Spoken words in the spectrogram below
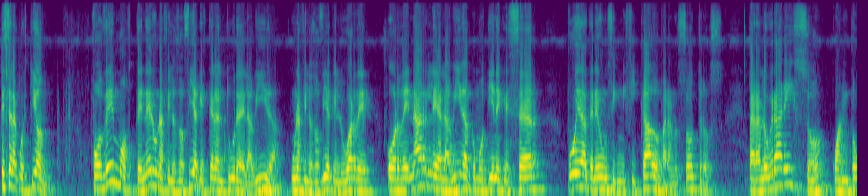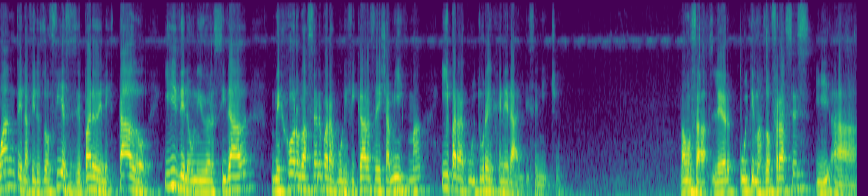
Esa es la cuestión. ¿Podemos tener una filosofía que esté a la altura de la vida? Una filosofía que en lugar de ordenarle a la vida como tiene que ser, pueda tener un significado para nosotros. Para lograr eso, cuanto antes la filosofía se separe del Estado y de la universidad, mejor va a ser para purificarse ella misma y para la cultura en general, dice Nietzsche. Vamos a leer últimas dos frases y a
